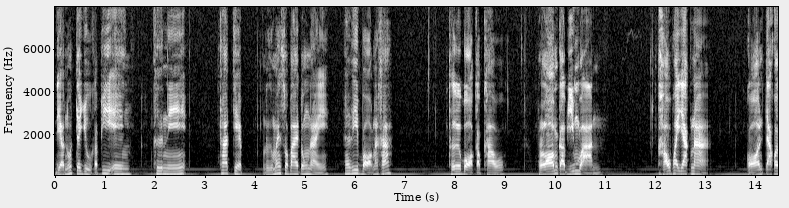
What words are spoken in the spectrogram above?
เดี๋ยวนุชจะอยู่กับพี่เอง คืนนี้ ถ้าเจ็บหรือไม่สบายตรงไหน ให้รีบบอกนะคะ เธอบอกกับเขา พร้อมกับยิ้มหวาน เขาพยักหน้า ก่อนจะค่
